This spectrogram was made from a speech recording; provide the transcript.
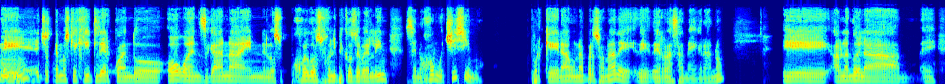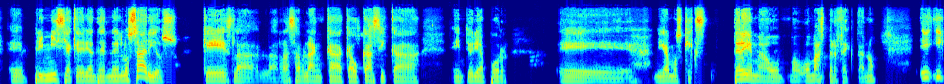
Eh, de hecho, sabemos que Hitler, cuando Owens gana en los Juegos Olímpicos de Berlín, se enojó muchísimo, porque era una persona de, de, raza negra, ¿no? Eh, hablando de la primicia que debían tener los arios, que es la, la raza blanca caucásica, en teoría por, digamos que extrema o, más perfecta, ¿no? Y,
